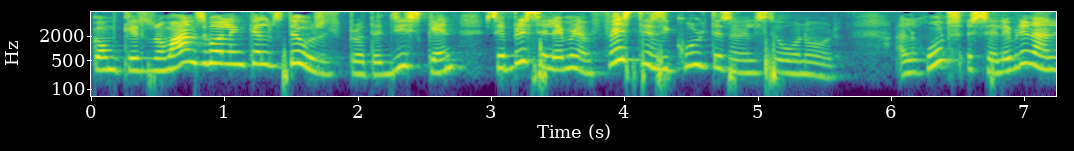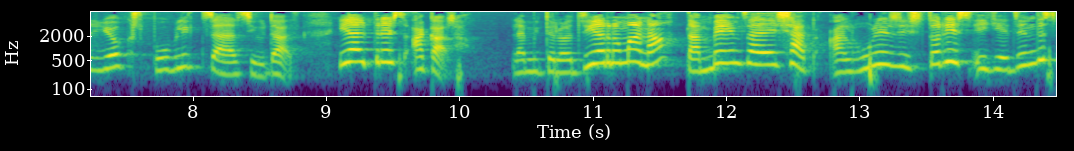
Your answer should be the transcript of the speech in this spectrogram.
Com que els romans volen que els déus els protegisquen, sempre celebren festes i cultes en el seu honor. Alguns es celebren a llocs públics a la ciutat i altres a casa. La mitologia romana també ens ha deixat algunes històries i llegendes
